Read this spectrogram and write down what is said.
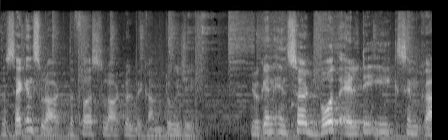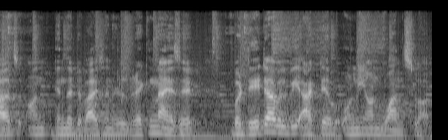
the second slot, the first slot will become 2G. You can insert both LTE SIM cards on, in the device and it will recognize it, but data will be active only on one slot.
